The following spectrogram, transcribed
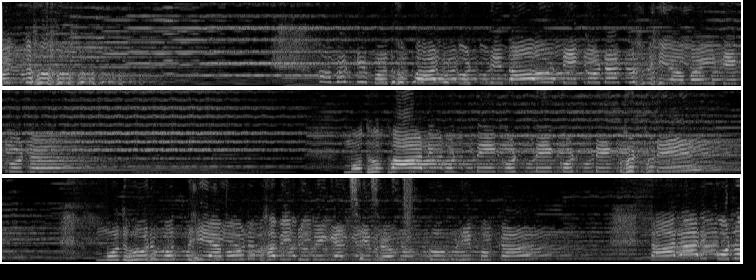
বন্ধু। আমাকে মধু পান করতে দাও, ডেকো না তুমি আমায়, ডেকো না। মধু পান করতে করতে করতে করতে মধুর মধ্যে এমন ভাবে ডুবে গেছে ভ্রমণ কুমড়ে পোকা তার আর কোনো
